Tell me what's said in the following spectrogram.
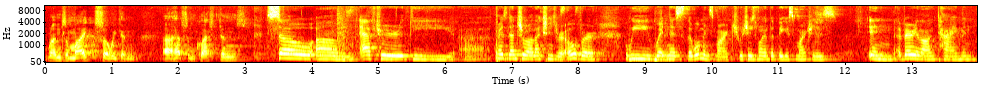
run some mics so we can uh, have some questions? So, um, after the uh, presidential elections were over, we witnessed the Women's March, which is one of the biggest marches in a very long time. And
